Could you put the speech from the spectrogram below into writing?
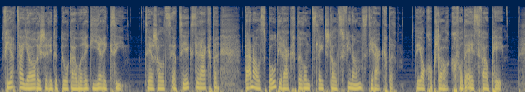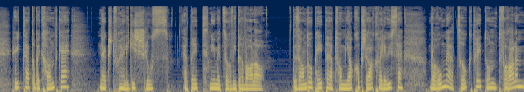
14 Jahre war er in der Thurgauer Regierung. Zuerst als Erziehungsdirektor, dann als Baudirektor und zuletzt als Finanzdirektor. Der Jakob Stark von der SVP. Heute hat er bekannt gegeben, nächsten Frühling ist Schluss. Er tritt nicht mehr zur Wiederwahl an. Der Sandro Peter hat vom Jakob Stark wissen, warum er zurücktritt und vor allem,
